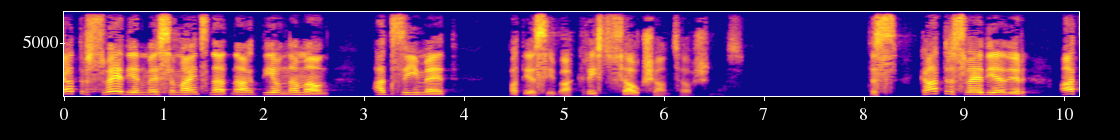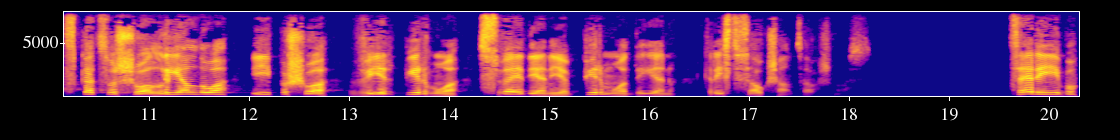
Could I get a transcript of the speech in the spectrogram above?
Katru svētdienu mēs esam aicināti nākt Dieva namā un atzīmēt patiesībā Kristus augšām celšanos. Tas katra svētdiena ir atskats uz šo lielo, īpašo vir, pirmo svētdienu, jeb pirmo dienu Kristus augšām celšanos. Cerību,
